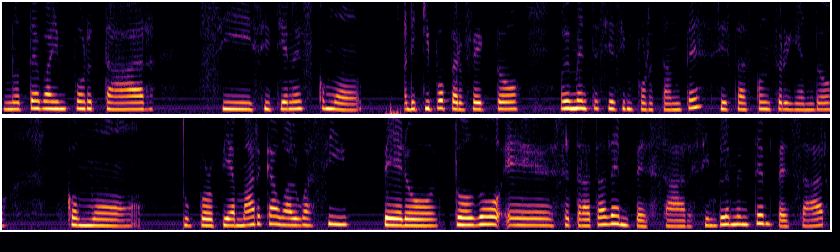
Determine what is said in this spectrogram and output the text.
no te va a importar si, si tienes como el equipo perfecto, obviamente sí es importante si estás construyendo como tu propia marca o algo así, pero todo eh, se trata de empezar, simplemente empezar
